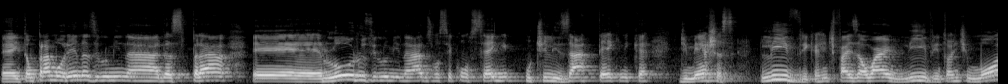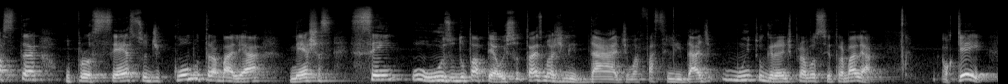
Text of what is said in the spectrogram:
É, então, para morenas iluminadas, para é, louros iluminados, você consegue utilizar a técnica de mechas livre, que a gente faz ao ar livre. Então, a gente mostra o processo de como trabalhar mechas sem o uso do papel. Isso traz uma agilidade, uma facilidade muito grande para você trabalhar ok?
